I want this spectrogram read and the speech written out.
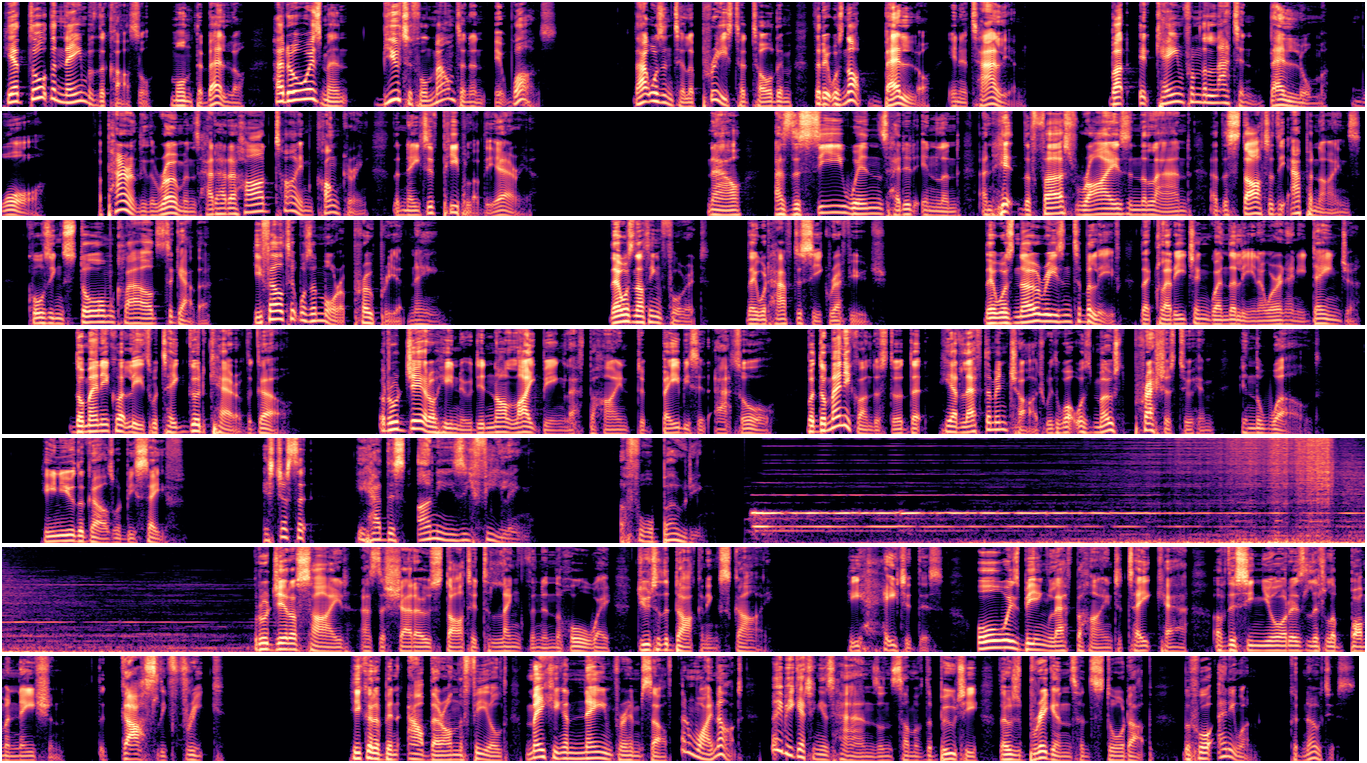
He had thought the name of the castle, Montebello, had always meant beautiful mountain, and it was. That was until a priest had told him that it was not bello in Italian, but it came from the Latin bellum, war. Apparently, the Romans had had a hard time conquering the native people of the area. Now, as the sea winds headed inland and hit the first rise in the land at the start of the Apennines, causing storm clouds to gather, he felt it was a more appropriate name. There was nothing for it. They would have to seek refuge. There was no reason to believe that Clarice and Gwendalina were in any danger. Domenico at least would take good care of the girl. Ruggiero, he knew, did not like being left behind to babysit at all, but Domenico understood that he had left them in charge with what was most precious to him in the world. He knew the girls would be safe. It's just that he had this uneasy feeling, a foreboding. Ruggiero sighed as the shadows started to lengthen in the hallway due to the darkening sky. He hated this, always being left behind to take care of the signore's little abomination, the ghastly freak. He could have been out there on the field, making a name for himself, and why not? Maybe getting his hands on some of the booty those brigands had stored up before anyone could notice.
